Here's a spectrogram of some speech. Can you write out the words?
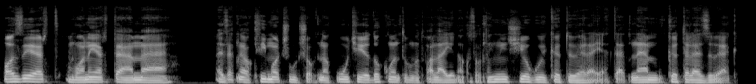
azért van értelme ezeknek a klímacsúcsoknak úgy, hogy a dokumentumokat aláírnak, azoknak nincs jogúj kötőereje, tehát nem kötelezőek,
